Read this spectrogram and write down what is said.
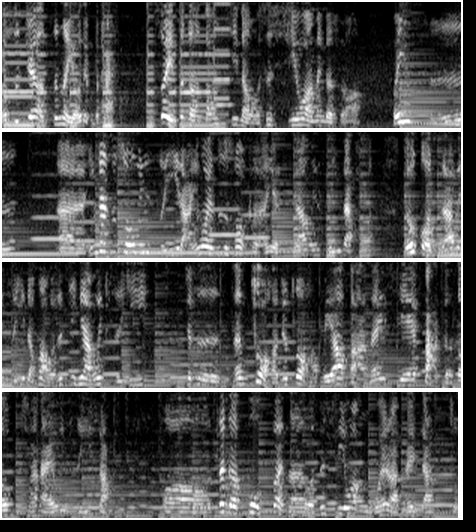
我是觉得真的有点不太好，所以这个东西呢，我是希望那个什么 Win10。呃，应该是说 Win 十一啦，因为日后可能也只要 Win 十一再跑。如果只要 Win 十一的话，我是尽量 Win 十一，就是能做好就做好，不要把那些 bug 都传来 Win 十一上。哦，这个部分呢，我是希望微软可以这样子做。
